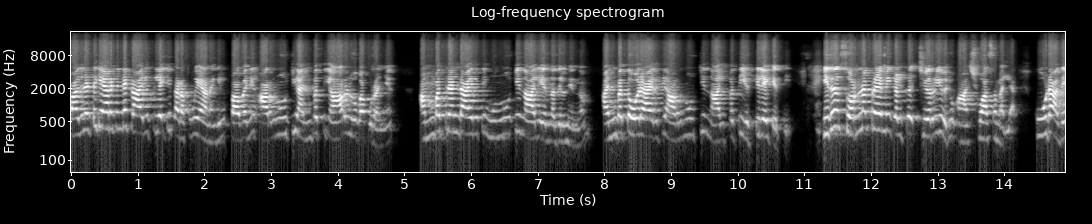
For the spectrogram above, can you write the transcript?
പതിനെട്ട് ക്യാരറ്റിന്റെ കാര്യത്തിലേക്ക് കടക്കുകയാണെങ്കിൽ പവന് അറുന്നൂറ്റി അൻപത്തി ആറ് രൂപ കുറഞ്ഞ് അമ്പത്തിരണ്ടായിരത്തി മുന്നൂറ്റി നാല് എന്നതിൽ നിന്നും അൻപത്തി ഓരായിരത്തി അറുന്നൂറ്റി നാൽപ്പത്തി എട്ടിലേക്ക് എത്തി ഇത് സ്വർണപ്രേമികൾക്ക് ചെറിയൊരു ആശ്വാസമല്ല. കൂടാതെ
